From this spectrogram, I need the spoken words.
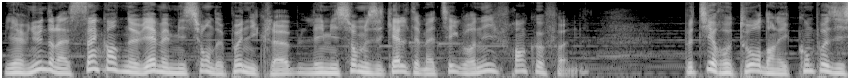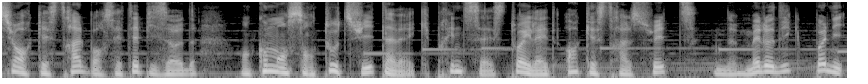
Bienvenue dans la 59e émission de Pony Club, l'émission musicale thématique brownie francophone. Petit retour dans les compositions orchestrales pour cet épisode, en commençant tout de suite avec Princess Twilight Orchestral Suite de Melodic Pony.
